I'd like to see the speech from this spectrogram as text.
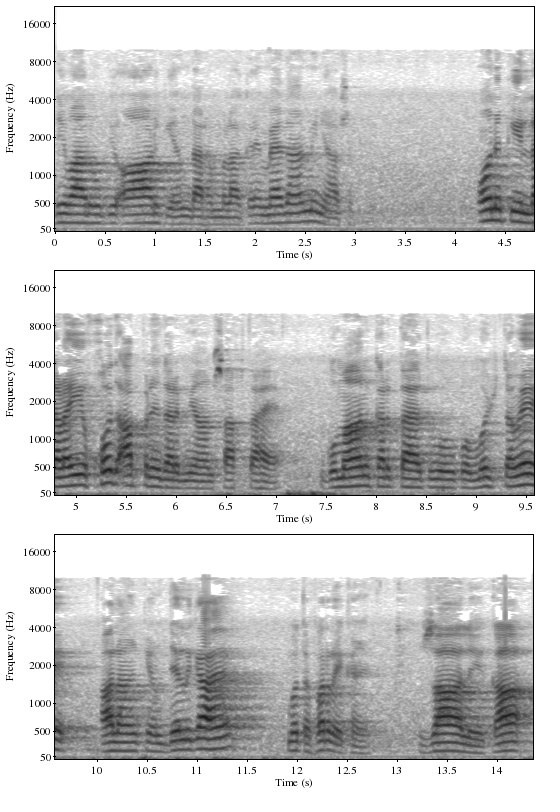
دیواروں کی آڑ کے اندر حملہ کریں، میدان میں نہیں آ سکتے۔ ان کی لڑائی خود اپنے درمیان سخت ہے، گمان کرتا ہے تو ان کو مجتمع، حالانکہ ہم دل کا ہے متفرق ہیں۔ ظال کا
